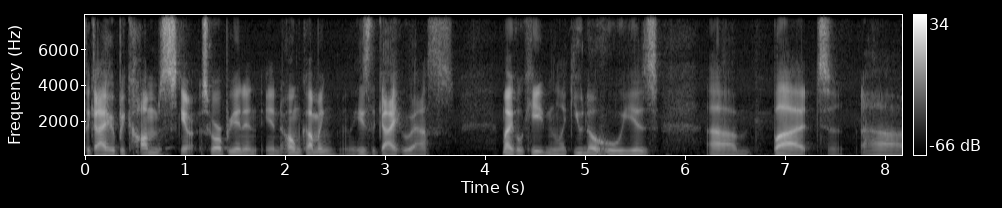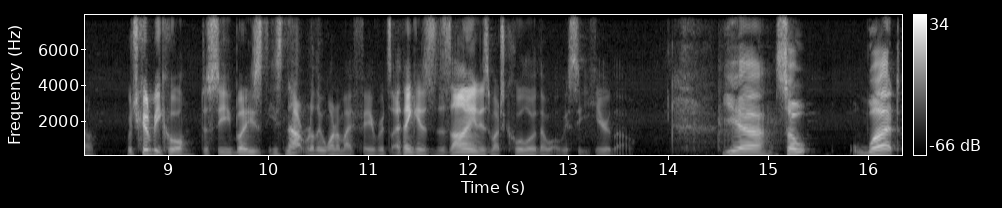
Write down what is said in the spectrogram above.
the guy who becomes you know, Scorpion in, in Homecoming, and he's the guy who asks Michael Keaton like you know who he is, um, but uh, which could be cool to see. But he's he's not really one of my favorites. I think his design is much cooler than what we see here, though. Yeah. So, what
